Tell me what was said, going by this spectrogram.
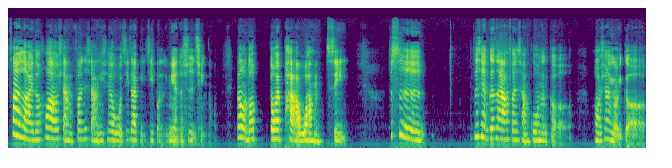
再来的话，我想分享一些我记在笔记本里面的事情哦，因为我都都会怕忘记。就是之前跟大家分享过那个，我好像有一个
